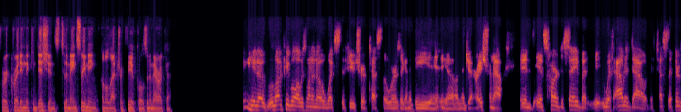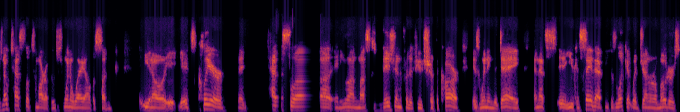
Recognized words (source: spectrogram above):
for creating the conditions to the mainstreaming of electric vehicles in America? You know, a lot of people always want to know what's the future of Tesla. Where is it going to be, you know, in the generation from now? It, it's hard to say, but it, without a doubt, if Tesla, if there's no Tesla tomorrow, if it just went away all of a sudden, you know, it, it's clear that Tesla uh, and Elon Musk's vision for the future of the car is winning the day. And that's, eh, you can say that because look at what General Motors,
